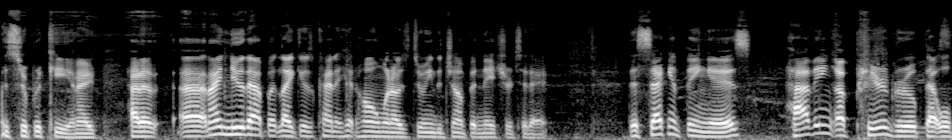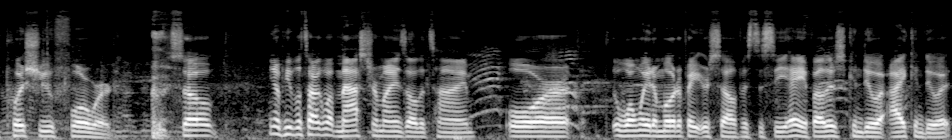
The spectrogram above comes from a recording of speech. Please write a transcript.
is super key and i had a uh, and i knew that but like it was kind of hit home when i was doing the jump in nature today the second thing is having a peer group that will push you forward so you know people talk about masterminds all the time or one way to motivate yourself is to see, hey, if others can do it, I can do it.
